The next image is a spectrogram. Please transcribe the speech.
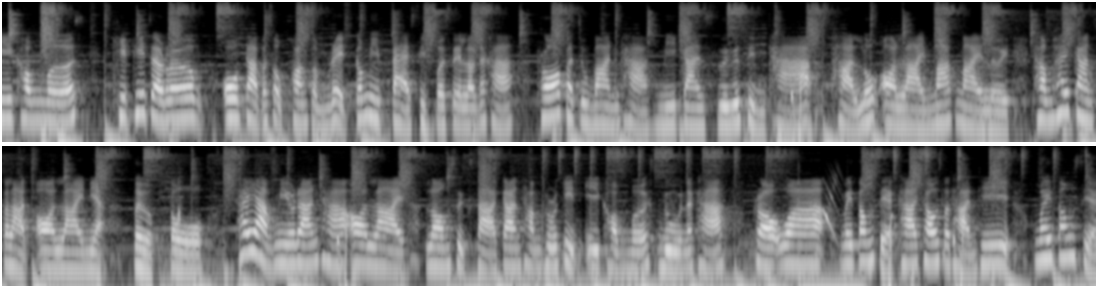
e-commerce คิดที่จะเริ่มโอกาสประสบความสำเร็จก็มี 80%แล้วนะคะ เพราะว่าปัจจุบันค่ะ มีการซื้อสินค้าผ่านโลกออนไลน์มากมายเลยทำให้การตลาดออนไลน์เนี่ยเติบโต ถ้าอยากมีร้านค้าออนไลน์ ลองศึกษาการทำธุรกิจ e-commerce ดูนะคะ เพราะว่าไม่ต้องเสียค่าเช่าสถานที่ ไม่ต้องเสีย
